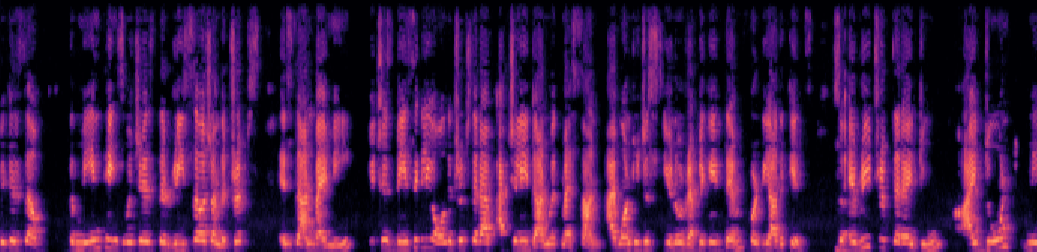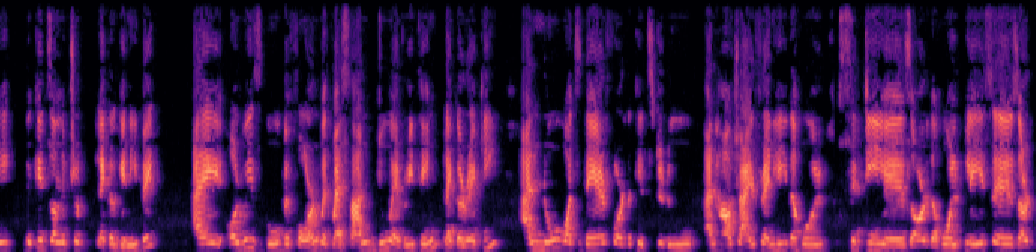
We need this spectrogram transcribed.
Because um, the main things, which is the research on the trips, is done by me which is basically all the trips that I've actually done with my son. I want to just, you know, replicate them for the other kids. So mm-hmm. every trip that I do, I don't make the kids on the trip like a guinea pig. I always go before with my son, do everything like a recce and know what's there for the kids to do and how child friendly the whole city is or the whole place is or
